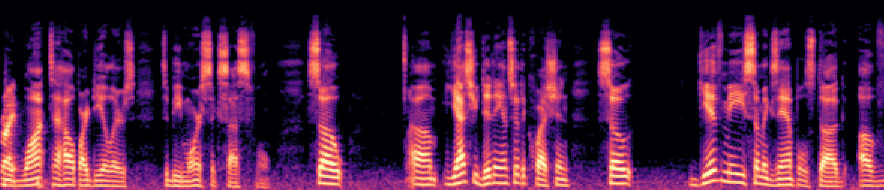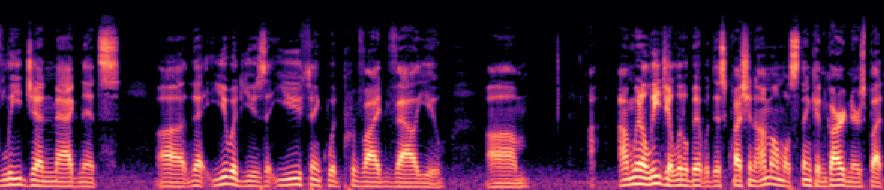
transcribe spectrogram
Right. We want to help our dealers to be more successful. So, um, yes, you did answer the question. So, give me some examples, Doug, of lead gen magnets uh, that you would use that you think would provide value. Um, I'm going to lead you a little bit with this question. I'm almost thinking gardeners, but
